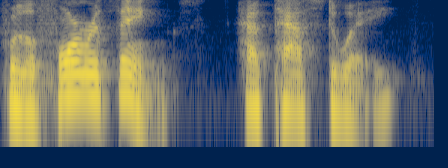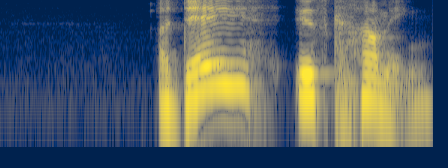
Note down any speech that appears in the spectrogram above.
for the former things have passed away. A day is coming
